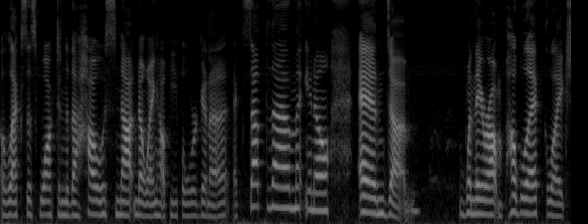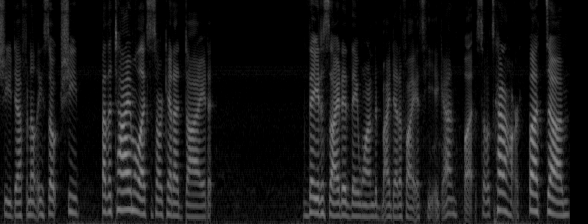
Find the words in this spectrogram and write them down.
Alexis walked into the house not knowing how people were gonna accept them, you know, and um, when they were out in public, like she definitely. So she, by the time Alexis Arquette had died, they decided they wanted to identify as he again. But so it's kind of hard. But um,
